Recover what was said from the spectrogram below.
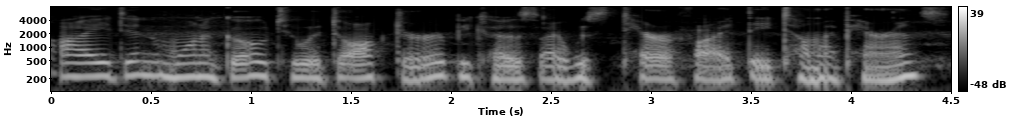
I didn't want to go to a doctor because I was terrified they'd tell my parents.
